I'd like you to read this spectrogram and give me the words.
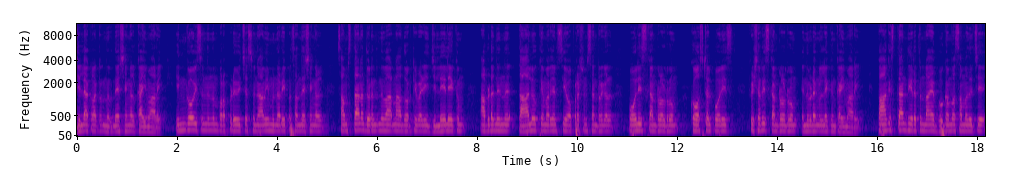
ജില്ലാ കളക്ടർ നിർദ്ദേശങ്ങൾ കൈമാറി. ഇൻഗോയ്സിൽ നിന്നും പുറപ്പെടുവിച്ച സുനാമി മുന്നറിയിപ്പ് സന്ദേശങ്ങൾ സംസ്ഥാന ദുരന്ത നിവാരണ അതോറിറ്റി വഴി ജില്ലയിലേക്കും അവിടെ നിന്ന് താലൂക്ക് എമർജൻസി ഓപ്പറേഷൻ സെന്ററുകൾ police control room coastal police fisheries control room എന്നിവിടങ്ങളിലേക്കും കൈമാറി. പാകിസ്ഥാൻ തീരത്തുണ്ടായ ഭൂകമ്പം സംബന്ധിച്ച്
